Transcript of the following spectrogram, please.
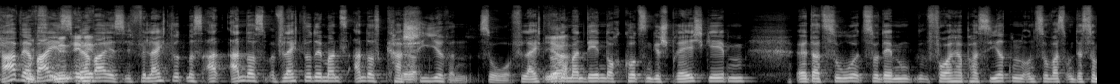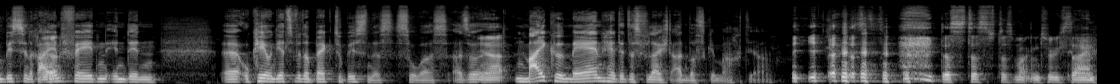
Ah, wer Gut, weiß, wer weiß. Vielleicht wird man es anders, vielleicht würde man es anders kaschieren. Ja. So, vielleicht würde ja. man denen noch kurz ein Gespräch geben äh, dazu, zu dem vorher passierten und sowas und das so ein bisschen reinfaden ja. in den äh, okay, und jetzt wieder back to business, sowas. Also. Michael Mann hätte das vielleicht anders gemacht, ja. Ja das, das, das, das, mag natürlich sein.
